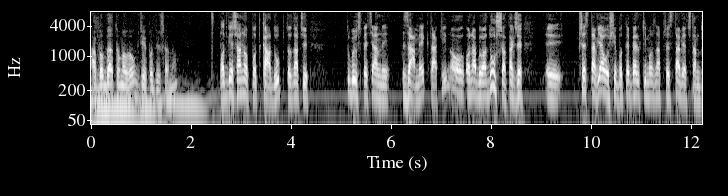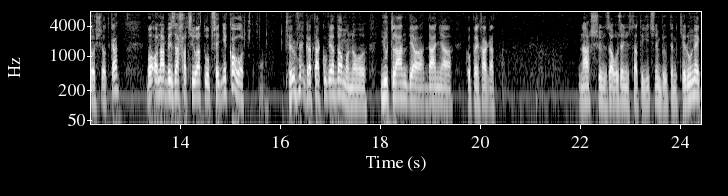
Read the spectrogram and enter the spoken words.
A bombę atomową gdzie podwieszano? Podwieszano pod kadłub, to znaczy tu był specjalny zamek taki, no ona była dłuższa, także y, przestawiało się, bo te belki można przestawiać tam do środka, bo ona by zahaczyła tu przednie koło. Kierunek ataku wiadomo, no Jutlandia, Dania, Kopenhaga. Naszym założeniu strategicznym był ten kierunek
